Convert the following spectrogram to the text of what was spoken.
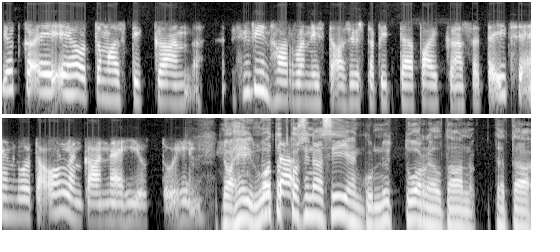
jotka ei ehdottomastikaan hyvin harva niistä asioista pitää paikkaansa, että itse en luota ollenkaan näihin juttuihin. No hei, luotatko Mutta... sinä siihen, kun nyt tuoreeltaan tätä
